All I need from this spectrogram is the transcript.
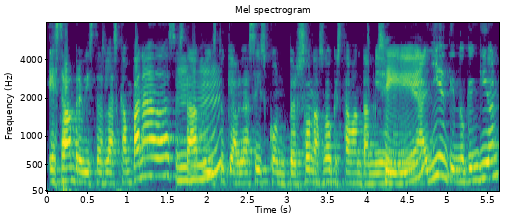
estaban previstas las campanadas, estaba previsto que hablaseis con personas ¿no? que estaban también Sí. allí, entiendo que en guion.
